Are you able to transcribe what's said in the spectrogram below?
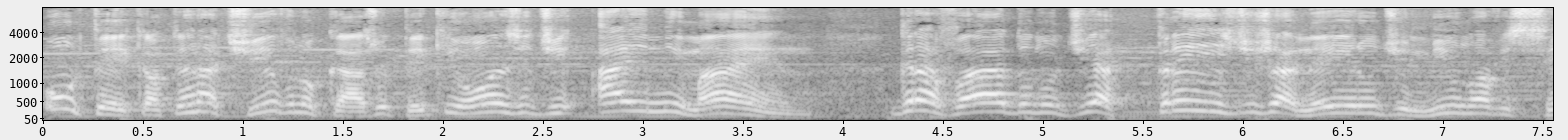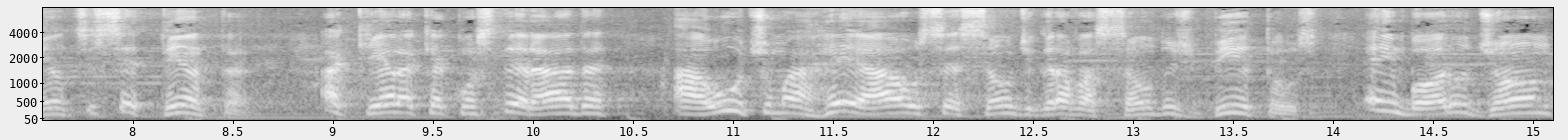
Um take alternativo, no caso o take 11 de I'm Mine, gravado no dia 3 de janeiro de 1970, aquela que é considerada a última real sessão de gravação dos Beatles, embora o John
